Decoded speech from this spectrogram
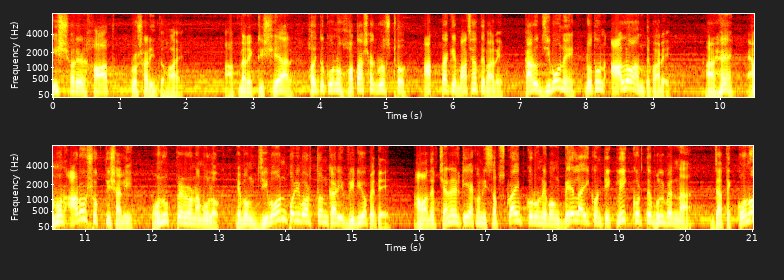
ঈশ্বরের হাত প্রসারিত হয়। আপনার একটি শেয়ার হয়তো কোনো হতাশাগ্রস্ত আত্মাকে বাঁচাতে পারে, কারও জীবনে নতুন আলো আনতে পারে। আর হ্যাঁ এমন আরও শক্তিশালী, অনুপ্রেরণামূলক এবং জীবন পরিবর্তনকারী ভিডিও পেতে আমাদের চ্যানেলটি এখনই সাবস্ক্রাইব করুন এবং বেল আইকনটি ক্লিক করতে ভুলবেন না, যাতে কোনো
